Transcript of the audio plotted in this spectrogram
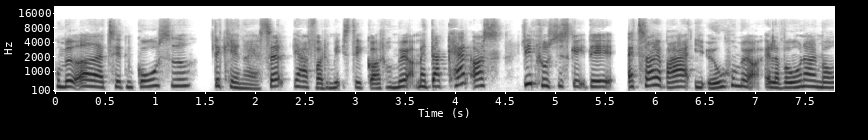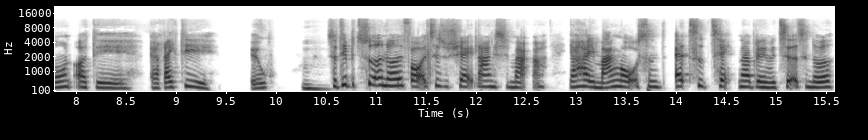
humøret er til den gode side. Det kender jeg selv. Jeg har for det meste et godt humør. Men der kan også lige pludselig ske det, at så er jeg bare i øvhumør, eller vågner en morgen, og det er rigtig øv. Mm. Så det betyder noget i forhold til sociale arrangementer. Jeg har i mange år sådan altid tænkt, når jeg bliver inviteret til noget,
